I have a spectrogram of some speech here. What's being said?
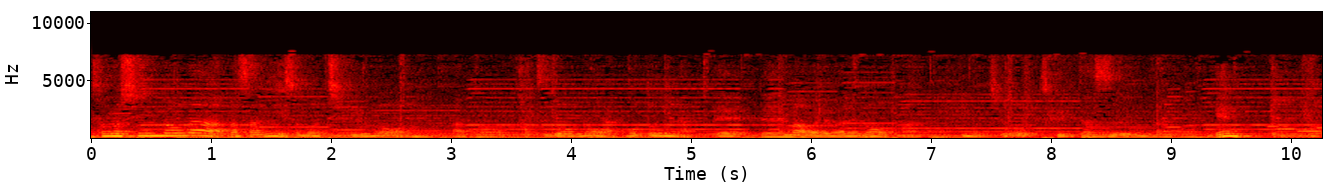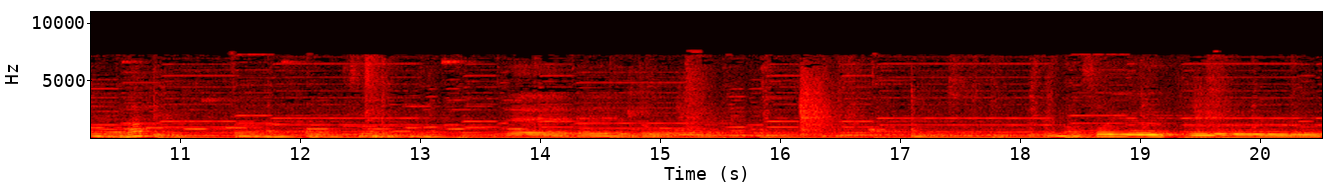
その振動がまさにその地球のあの活動の元になってで、まあ、我々のあの命を作り出す、あの原点だなっていうふうに、思うんですね。で、えーとそういう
